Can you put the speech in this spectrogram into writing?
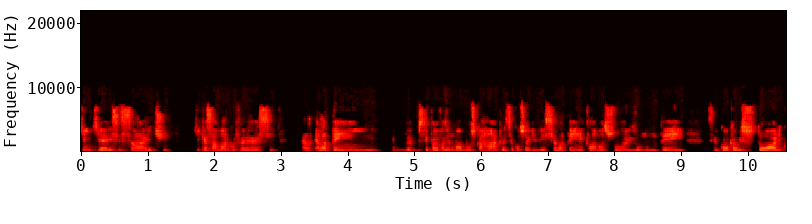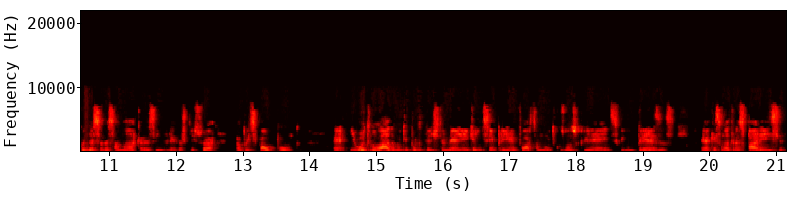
quem que é esse site, o que, que essa marca oferece. Ela, ela tem, você vai fazendo uma busca rápida, você consegue ver se ela tem reclamações ou não tem, se, qual que é o histórico dessa, dessa marca, dessa empresa. Acho que isso é, é o principal ponto. É, e o outro lado muito importante também, que a gente sempre reforça muito com os nossos clientes, empresas, é a questão da transparência.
